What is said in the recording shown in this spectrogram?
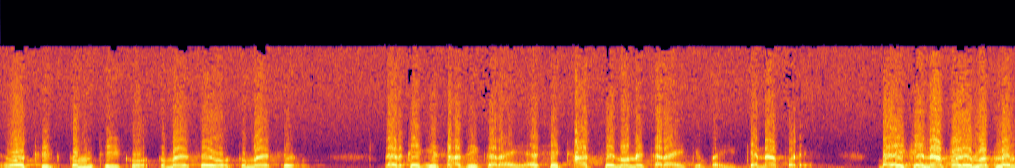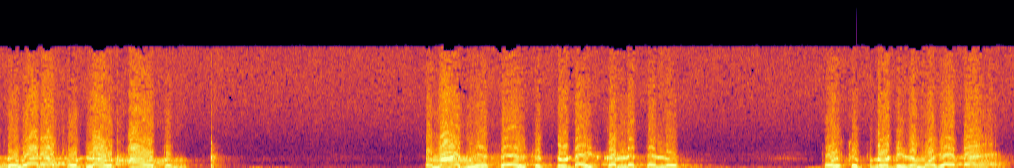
है, वो ठीक। तुम ठीक हो, तुम ऐसे हो, तुम ऐसे हो। लड़के की शादी कराई, ऐसे ठाट से इन्होंने कराई कि भाई कहना पड़े। भाई कहना पड़े मतलब दोबारा पोटला उठाओ तुम। समाज में सेल्फ हिप्नोटाइज कर लेते हैं लोग। पोस्ट हिप्नोटिज्म हो जाता है।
